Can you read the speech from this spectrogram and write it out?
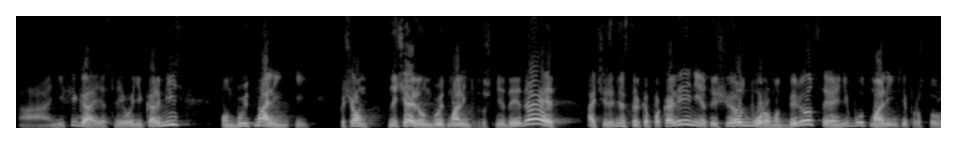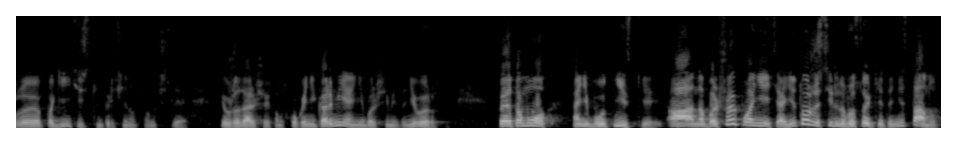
А нифига, если его не кормить, он будет маленький. Причем вначале он будет маленький, потому что не доедает, а через несколько поколений это еще и отбором отберется, и они будут маленькие просто уже по генетическим причинам в том числе. И уже дальше, там, сколько ни корми, они большими-то не вырастут. Поэтому они будут низкие. А на большой планете они тоже сильно высокие-то не станут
